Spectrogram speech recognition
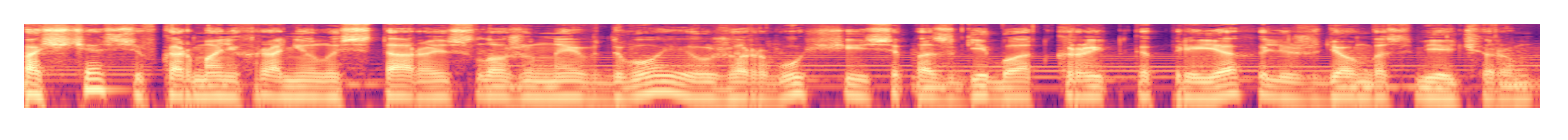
По счастью, в кармане хранилась старая, сложенная вдвое, уже рвущаяся по сгибу открытка «Приехали, ждем вас вечером».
